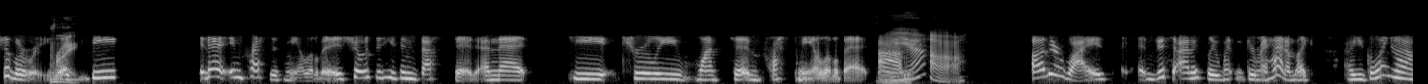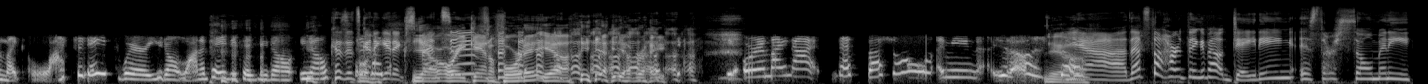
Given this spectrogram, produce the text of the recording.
Chivalry. Right. Like be that impresses me a little bit. It shows that he's invested and that he truly wants to impress me a little bit. Um, yeah. Otherwise, this honestly went through my head. I'm like, are you going on like lots of dates where you don't want to pay because you don't, you know, because it's going to get expensive. Yeah, or you can't afford it. Yeah, yeah, yeah, right. or am I not that special? I mean, you know. so- Yeah, that's the hard thing about dating is there's so many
